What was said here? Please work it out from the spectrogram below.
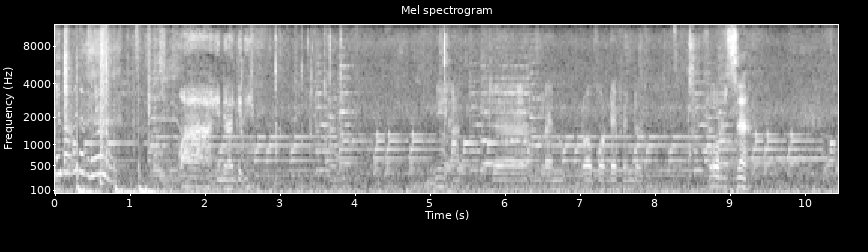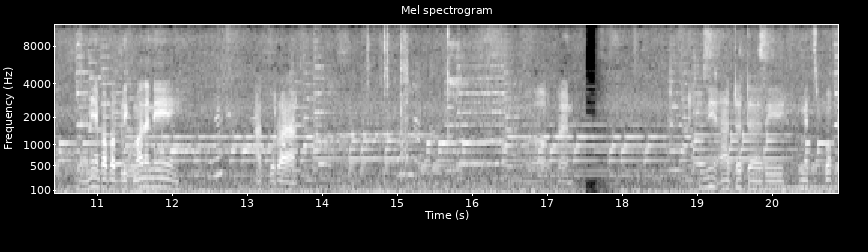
Ini udah punya belum? Wah, ini lagi nih. Ini ada Land Rover Defender Forza. Nah, ini yang papa beli kemarin nih. Acura. Oh, keren. Ini ada dari Matchbox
